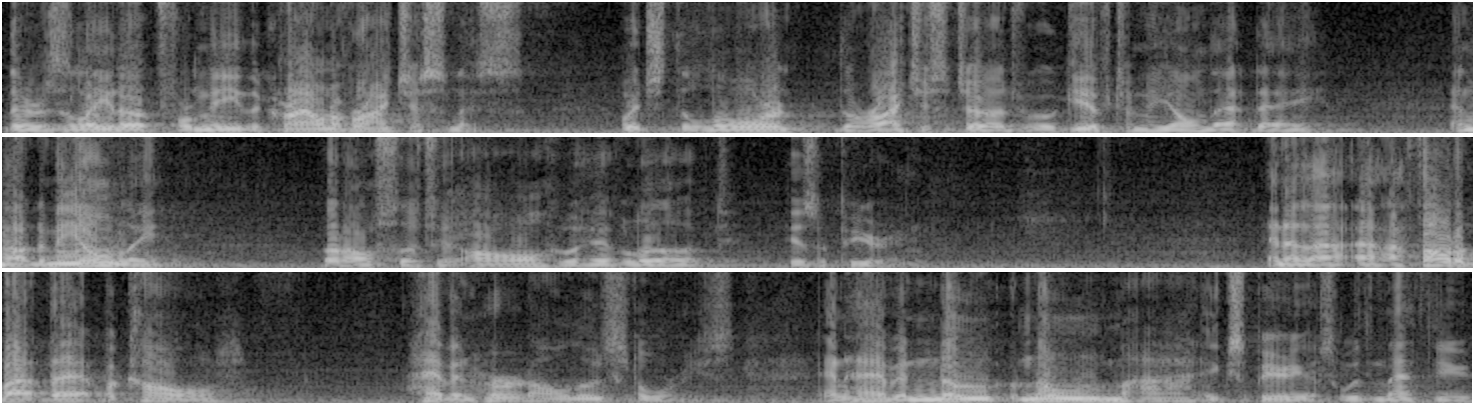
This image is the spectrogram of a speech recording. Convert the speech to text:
there is laid up for me the crown of righteousness, which the Lord, the righteous judge, will give to me on that day, and not to me only, but also to all who have loved his appearing. And as I, I thought about that because having heard all those stories and having know, known my experience with Matthew,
